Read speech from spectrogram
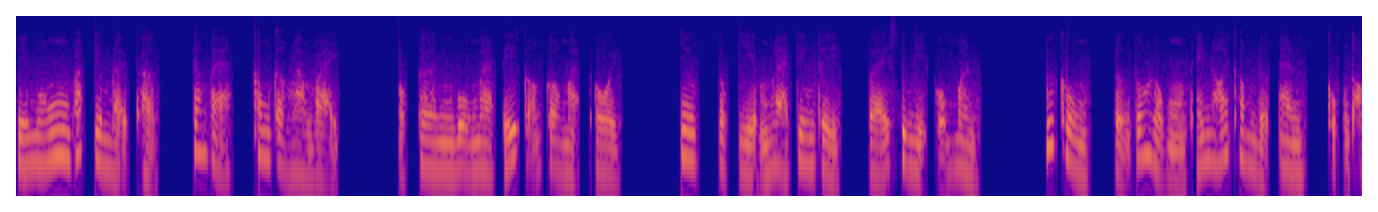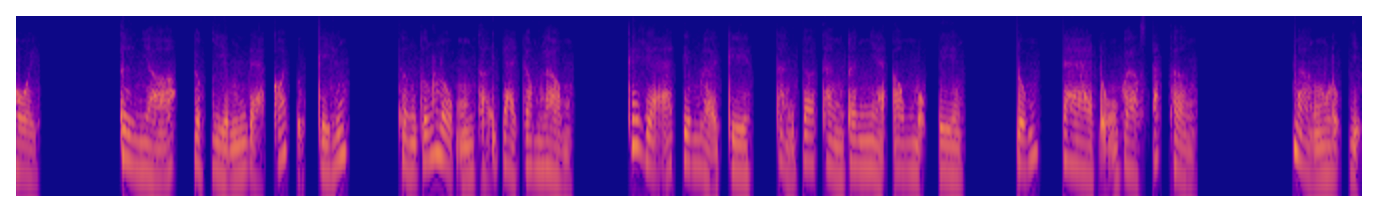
Nếu muốn bắt Diêm lợi thật, các bạn không cần làm vậy. Một tên buồn ma tí còn con mà thôi. Nhưng Lục Diệm là kiên trì với suy nghĩ của mình. Cuối cùng, Thượng Tuấn Lục thấy nói không được anh, cũng thôi. Từ nhỏ, Lục Diệm đã có chủ kiến. Thượng Tuấn Lục thở dài trong lòng. Cái gã kim lợi kia tặng cho thằng trên nhà ông một viên. Đúng là đụng vào sát thần. Mặn Lục Diệm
